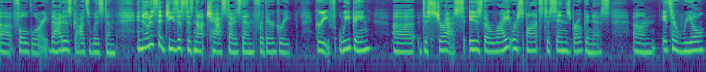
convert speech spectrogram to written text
uh, full glory. That is God's wisdom. And notice that Jesus does not chastise them for their grief. Grief, weeping, uh, distress is the right response to sin's brokenness. Um, it's a real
